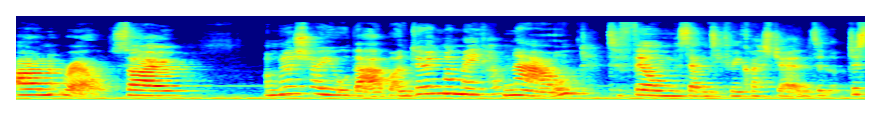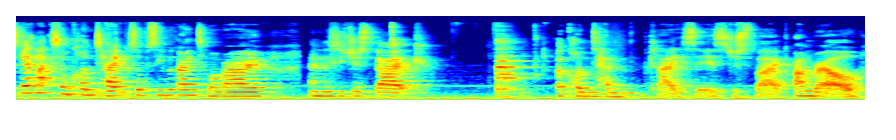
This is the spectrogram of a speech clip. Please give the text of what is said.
unreal. So I'm gonna show you all that, but I'm doing my makeup now to film the 73 questions and just get like some content because obviously we're going tomorrow and this is just like a content place. It's just like unreal.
